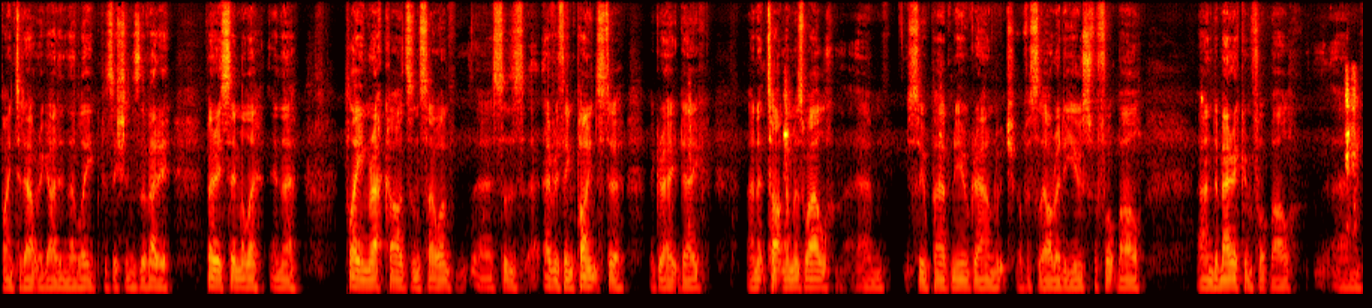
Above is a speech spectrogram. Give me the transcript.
pointed out regarding their league positions. They're very, very similar in their playing records and so on. Uh, so there's everything points to a great day, and at Tottenham as well, um, superb new ground, which obviously already used for football and American football, um,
